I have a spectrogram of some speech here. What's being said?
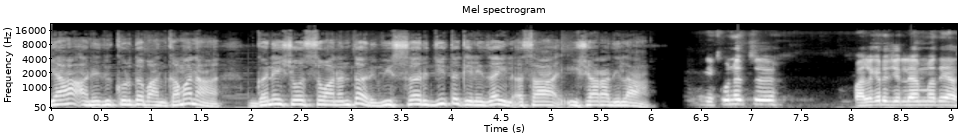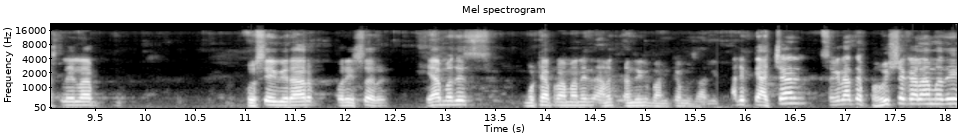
या अनधिकृत बांधकामांना गणेशोत्सवानंतर विसर्जित केले जाईल असा इशारा दिला. एकूणच पालघर जिल्ह्यामध्ये असलेला कोसे विरार परिसर यामध्येच मोठ्या प्रमाणात अनधिकृत बांधकाम झाली. आणि त्याच्या सगळ्या त्या भविष्यकाळामध्ये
